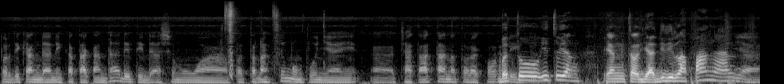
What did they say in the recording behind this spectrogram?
seperti Kang Dani katakan tadi tidak semua peternak itu mempunyai eh, catatan atau recording. Betul, itu yang yang terjadi di lapangan. Iya.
